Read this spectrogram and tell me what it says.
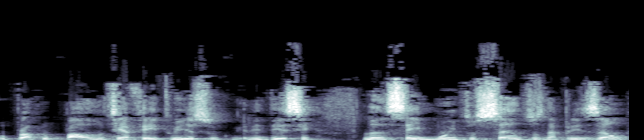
O próprio Paulo tinha feito isso. Ele disse: Lancei muitos santos na prisão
